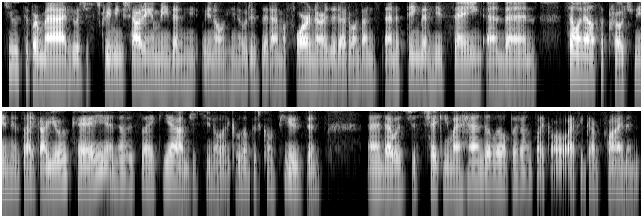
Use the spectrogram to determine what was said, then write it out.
he was super mad. He was just screaming, shouting at me. Then he, you know, he noticed that I'm a foreigner, that I don't understand a thing that he's saying. And then someone else approached me and was like, "Are you okay?" And I was like, "Yeah, I'm just, you know, like a little bit confused." And and I was just shaking my hand a little bit. I was like, "Oh, I think I'm fine." And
